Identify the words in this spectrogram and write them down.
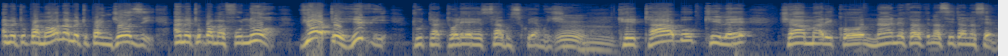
ametupa maono ametupa njozi ametupa mafunuo. Vyote hivi tutatolea hesabu siku ya mwisho. Mm. kitabu kile cha mariko 836 anasema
